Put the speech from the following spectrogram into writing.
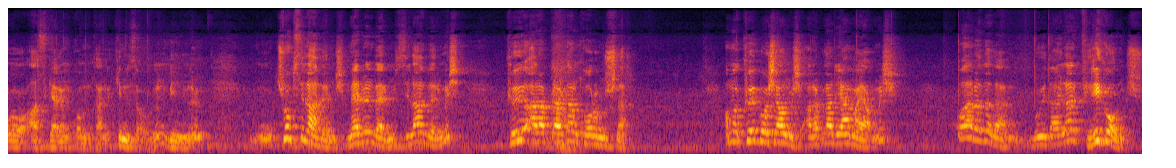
o askerin komutanı kimse olduğunu bilmiyorum. Çok silah vermiş, mermi vermiş, silah vermiş. Köyü Araplardan korumuşlar. Ama köy boşalmış, Araplar yağma yapmış. O arada da buğdaylar firik olmuş.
